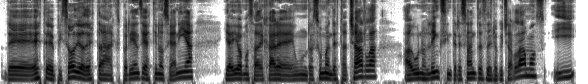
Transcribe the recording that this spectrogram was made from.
de este episodio, de esta experiencia de Destino Oceanía, y ahí vamos a dejar eh, un resumen de esta charla, algunos links interesantes de lo que charlamos y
